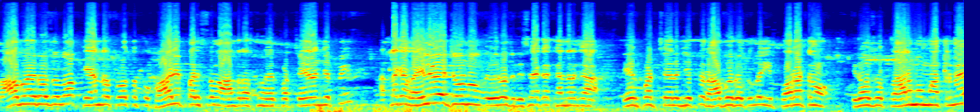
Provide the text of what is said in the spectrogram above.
రాబోయే రోజుల్లో కేంద్ర ప్రభుత్వం భారీ పరిశ్రమ ఆంధ్ర రాష్ట్రంలో ఏర్పాటు చేయాలని చెప్పి అట్లాగే రైల్వే జోన్ ఈ రోజు విశాఖ కేంద్రంగా ఏర్పాటు చేయాలని చెప్పి రాబోయే రోజుల్లో ఈ పోరాటం ఈ రోజు ప్రారంభం మాత్రమే.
